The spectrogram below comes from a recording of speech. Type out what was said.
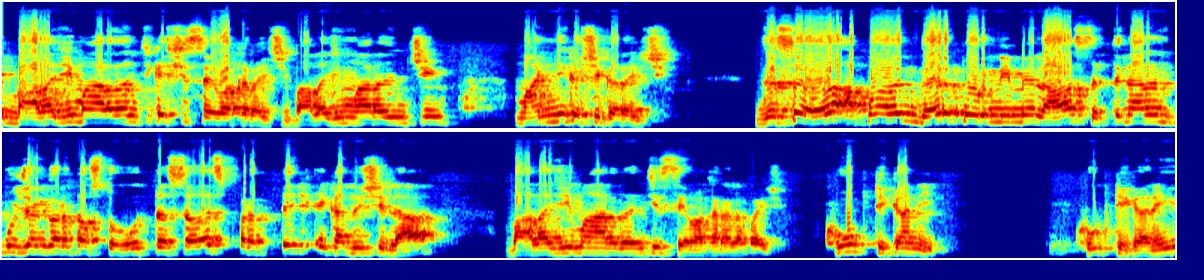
बालाजी महाराजांची कशी सेवा करायची? बालाजी महाराजांची मांडणी कशी करायची? जसं आपण दर पौर्णिमेला सत्यनारायण पूजन करत असतो तसंच प्रत्येक एकादशीला बालाजी महाराजांची सेवा करायला पाहिजे. खूप ठिकाणी खूप ठिकाणी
